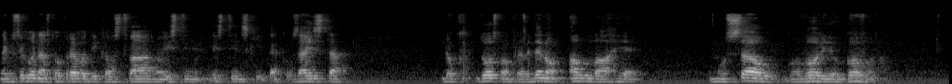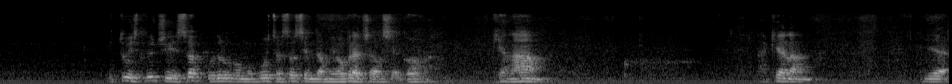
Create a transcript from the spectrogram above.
nego se god nas to prevodi kao stvarno, istin, istinski, tako, zaista, dok doslovno prevedeno, Allah je Musa'u govorio govorom. I tu isključuje svaku drugu mogućnost, osim da mu je obraćao se govor. Kelam. A kelam je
